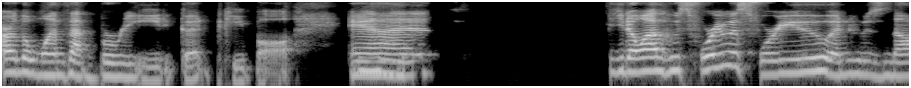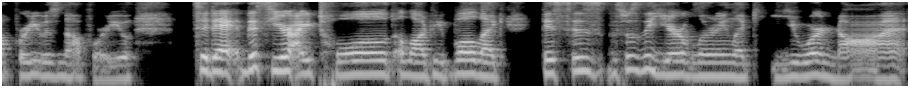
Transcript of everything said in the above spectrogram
are the ones that breed good people. And you know what? Who's for you is for you, and who's not for you is not for you. Today, this year, I told a lot of people like this is this was the year of learning. Like you are not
